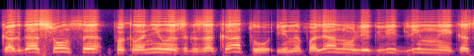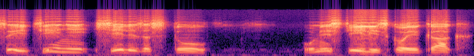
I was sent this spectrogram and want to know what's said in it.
Когда солнце поклонилось к закату, и на поляну легли длинные косые тени, сели за стол. Уместились кое-как,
